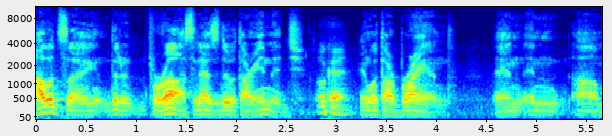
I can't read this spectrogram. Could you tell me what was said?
I would say that it, for us, it has to do with our image, okay, and with our brand, and and um,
